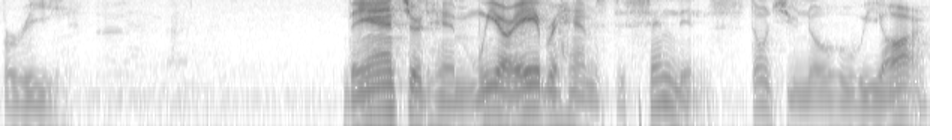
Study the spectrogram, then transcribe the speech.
free. They answered him, We are Abraham's descendants. Don't you know who we are?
